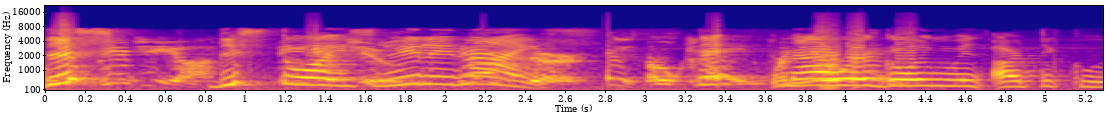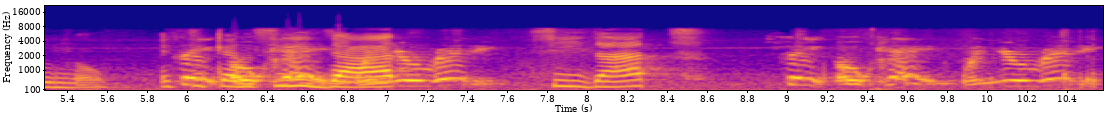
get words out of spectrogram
This- Pidgeot, this toy is really nice. Say okay. Th- when now you're we're ready. going with Articuno. If Say you can okay see that, you're see that. Say okay when you're ready.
